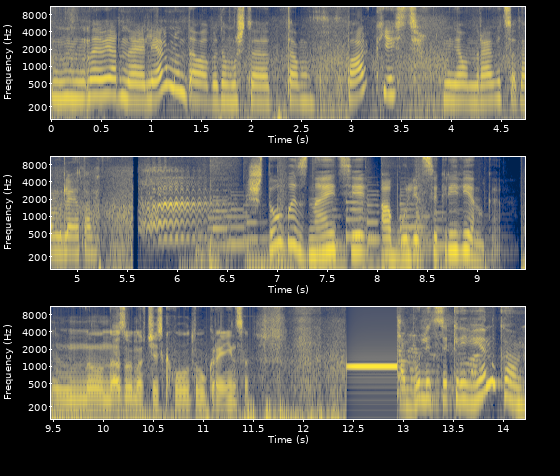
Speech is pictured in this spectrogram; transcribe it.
Наверное, Лермонтова, потому что там парк есть. Мне он нравится там летом. Что вы знаете об улице Кривенко? Ну, названа в честь какого-то украинца. Об улице Кривенко,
